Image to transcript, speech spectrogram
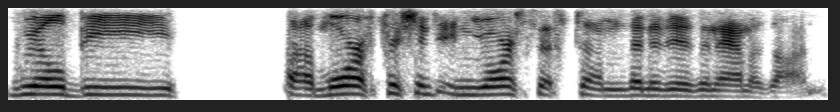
will be uh, more efficient in your system than it is in Amazon's.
